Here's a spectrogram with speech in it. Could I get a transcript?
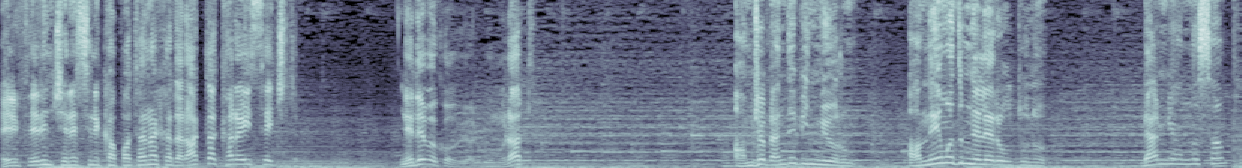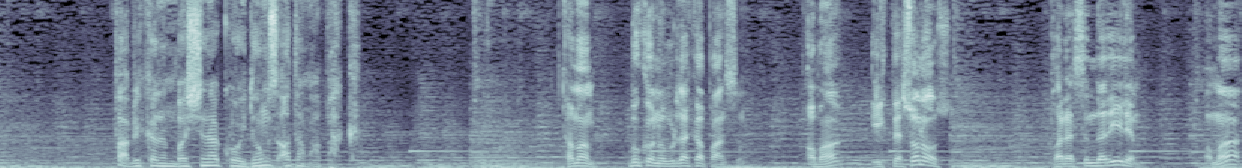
Heriflerin çenesini kapatana kadar akla karayı seçtim. Ne demek oluyor bu Murat? amca ben de bilmiyorum. Anlayamadım neler olduğunu. Ben bir anlasam. Fabrikanın başına koyduğumuz adama bak. Tamam bu konu burada kapansın. Ama ilk ve son olsun. Parasında değilim. Ama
